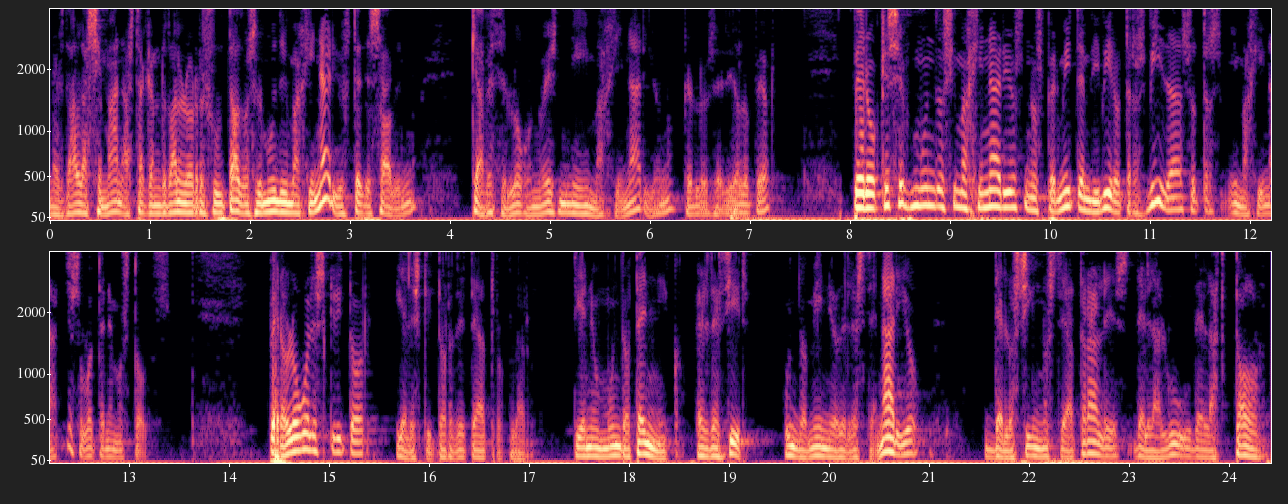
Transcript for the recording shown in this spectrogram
nos da la semana hasta que nos dan los resultados el mundo imaginario, ustedes saben, ¿no? Que a veces luego no es ni imaginario, ¿no? Que lo sería lo peor. Pero que esos mundos imaginarios nos permiten vivir otras vidas, otras imaginarias, eso lo tenemos todos. Pero luego el escritor, y el escritor de teatro, claro, tiene un mundo técnico, es decir, un dominio del escenario, de los signos teatrales, de la luz, del actor,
